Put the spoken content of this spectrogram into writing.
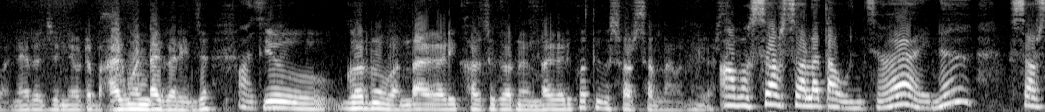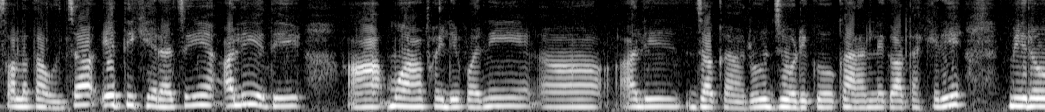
भनेर जुन एउटा भागभन्डा गरिन्छ त्यो गर्नुभन्दा अगाडि खर्च गर्नुभन्दा अगाडि कतिको सरसल्लाह हुने गर्छ? अब सरसल्लाह त हुन्छ होइन? सरसल्लाह त हुन्छ। यतिखेर चाहिँ अलिकति म आफैले पनि अलि जग्गाहरू जोडेको कारणले गर्दाखेरि मेरो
